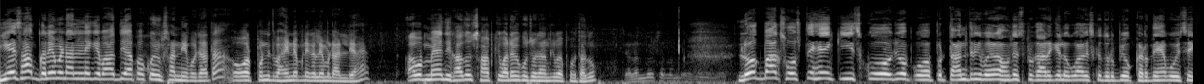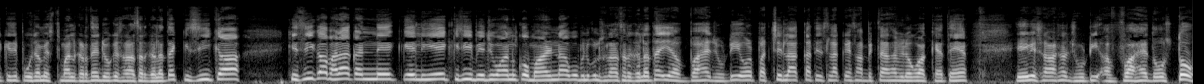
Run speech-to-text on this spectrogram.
ये सांप गले में डालने के बाद भी आपको कोई नुकसान नहीं पहुँचाता और पुनित भाई ने अपने गले में डाल लिया है। अब मैं दिखा दूँ सांप के बारे में कुछ जानकारी आपको बता दूँ। लोग बाग सोचते हैं कि इसको जो तांत्रिक वगैरह होते हैं, इस प्रकार के लोग बाग इसका दुरुपयोग करते हैं, वो इसे किसी पूजा में इस्तेमाल करते हैं, जो कि सरासर गलत है। किसी का किसी का भला करने के लिए किसी बेजुबान को मारना, वो बिल्कुल सरासर गलत है, ये अफवाह है झूठी, और पच्चीस लाख का, तीस लाख का ऐसा बिकता है लोग बाग कहते हैं। ये भी सरासर झूठी अफवाह है, दोस्तों।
